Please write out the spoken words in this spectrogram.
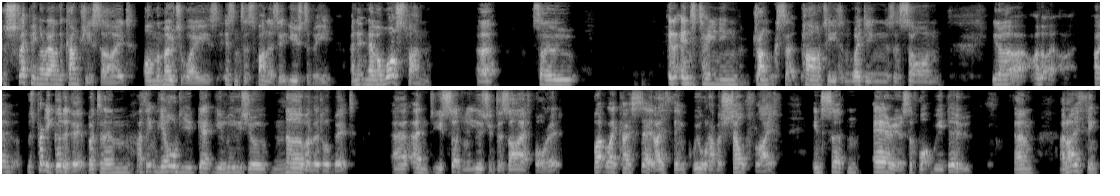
schlepping around the countryside on the motorways isn't as fun as it used to be, and it never was fun. Uh, so entertaining drunks at parties and weddings and so on. You know, I, I, I was pretty good at it, but um, I think the older you get, you lose your nerve a little bit, uh, and you certainly lose your desire for it. But like I said, I think we all have a shelf life in certain areas of what we do. Um, and I think,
